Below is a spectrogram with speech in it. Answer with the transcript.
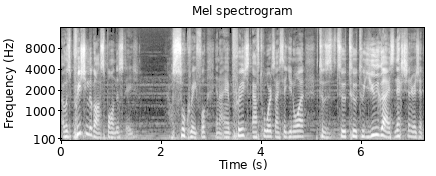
I was preaching the gospel on the stage. I was so grateful, and I preached afterwards. I said, you know what, to to to to you guys, next generation,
